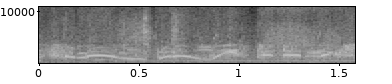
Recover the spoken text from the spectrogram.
lost some ammo, but at least it didn't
